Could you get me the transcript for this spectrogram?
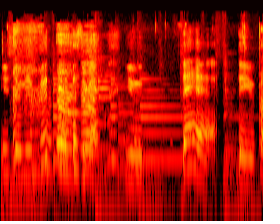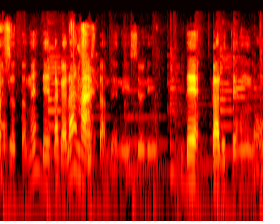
一緒に行くって私が言ってっていう感じだったね。でだからランチしたんだよね、一緒に。でガルテンの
